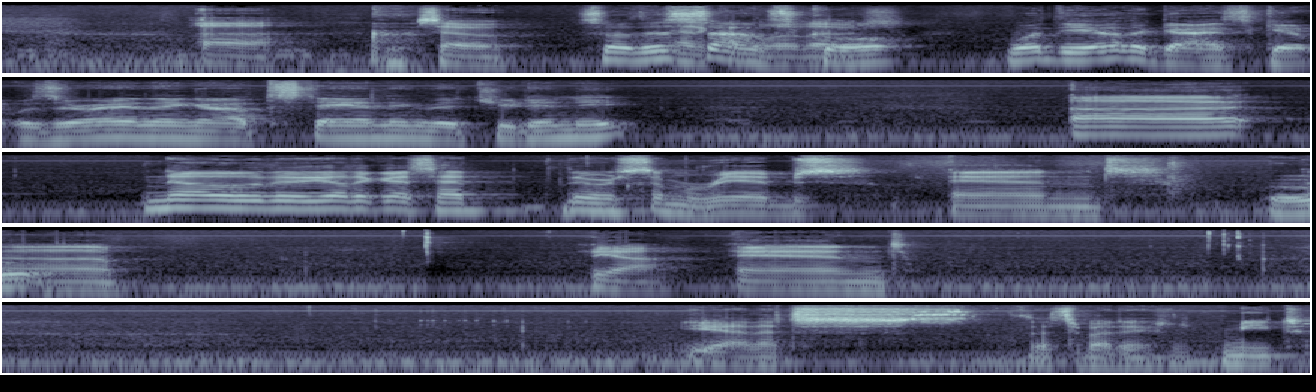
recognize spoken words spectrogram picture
uh, so So this Had a couple sounds cool. What the other guys get? Was there anything outstanding that you didn't eat? Uh, no, the other guys had there were some ribs and uh, yeah, and yeah, that's that's about it. Meat.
